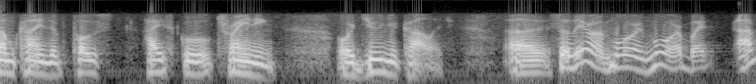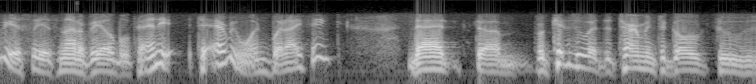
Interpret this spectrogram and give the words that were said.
some kind of post high school training or junior college. Uh, so there are more and more, but obviously it's not available to any to everyone. But I think that um, for kids who are determined to go to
